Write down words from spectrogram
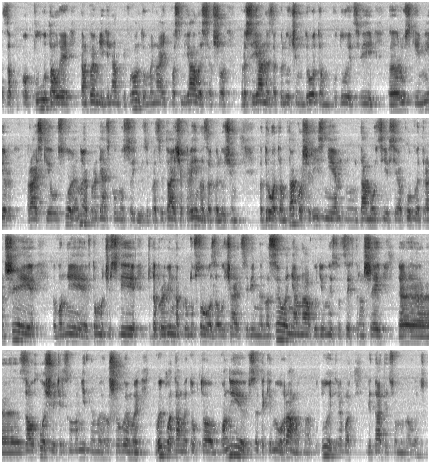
зап- оплутали там певні ділянки фронту. Ми навіть посміялися, що росіяни за колючим дротом будують свій руський мір, райські условия. Ну як в радянському союзі, процвітаюча країна за колючим дротом. Також різні там оці всі окопи, траншеї. Вони в тому числі добровільно примусово залучають цивільне населення на будівництво цих траншей, е, заохочують різноманітними грошовими виплатами. Тобто вони все таки ну грамотно будують. Треба віддати цьому належне.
